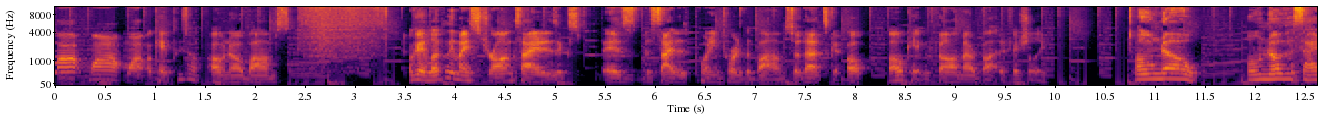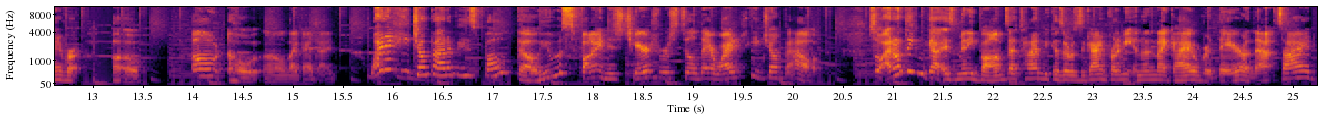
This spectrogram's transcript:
Wah, wah, wah. Okay, please don't. Oh, no, bombs. Okay, luckily my strong side is is the side that's pointing towards the bomb, so that's good. Oh, okay, we fell on our butt officially. Oh no! Oh no, the side of our. Uh oh. Oh, oh, oh, that guy died. Why did he jump out of his boat though? He was fine. His chairs were still there. Why did he jump out? So I don't think we got as many bombs that time because there was a guy in front of me and then that guy over there on that side.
